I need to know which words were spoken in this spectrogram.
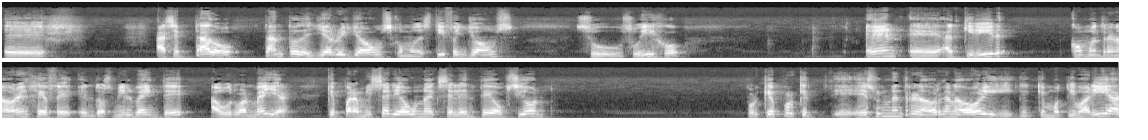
eh, aceptado tanto de Jerry Jones como de Stephen Jones su, hijo, en eh, adquirir como entrenador en jefe en 2020 a Urban Meyer, que para mí sería una excelente opción. ¿Por qué? Porque eh, es un entrenador ganador y, que motivaría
